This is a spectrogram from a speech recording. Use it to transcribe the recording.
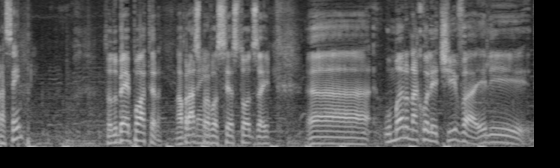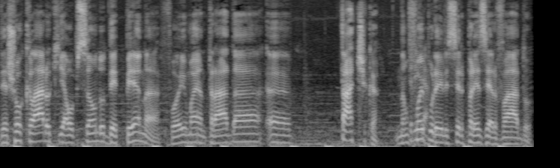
Pra sempre? Tudo bem, Potter? Um abraço pra vocês todos aí. Ah, o Mano na coletiva, ele deixou claro que a opção do Depena foi uma entrada eh, tática. Não Trilha. foi por ele ser preservado.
